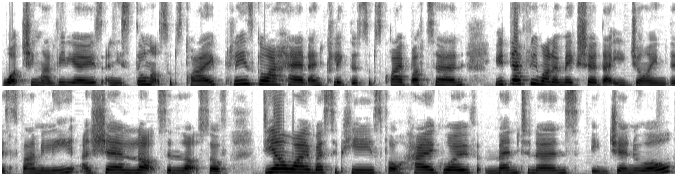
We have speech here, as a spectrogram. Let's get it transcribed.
watching my videos and you're still not subscribed, please go ahead and click the subscribe button. You definitely want to make sure that you join this family and share lots and lots of DIY recipes for hair growth, maintenance in general.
